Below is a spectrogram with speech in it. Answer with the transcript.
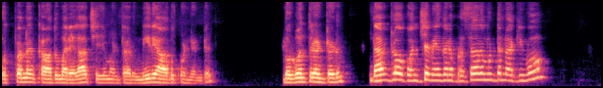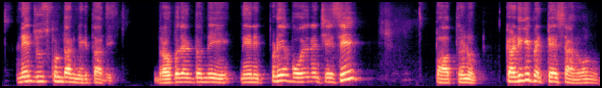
ఉత్పన్నం కాదు. మరి ఎలా చేయమంటారు? మీరే ఆదుకోండి అంటే. భగవంతుడు అంటాడు దాంట్లో కొంచెం ఏదైనా ప్రసాదం ఉంటే నాకు ఇవ్వు. నేను చూసుకుంటాను మిగతాది. ద్రౌపది అంటుంది నేను ఇప్పుడే భోజనం చేసి పాత్రను కడిగి పెట్టేశాను.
